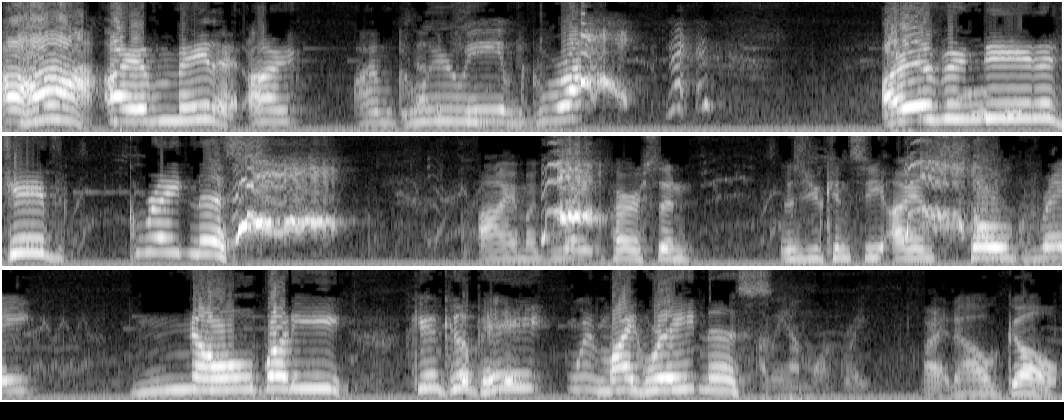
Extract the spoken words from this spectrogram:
Aha! I have made it! I. I'm You clearly. achieved great. I have indeed achieved greatness! I am a great person. As you can see, I am so great. Nobody can compete with my greatness. I mean, I'm more great. Alright, now go.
